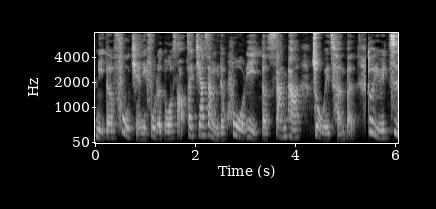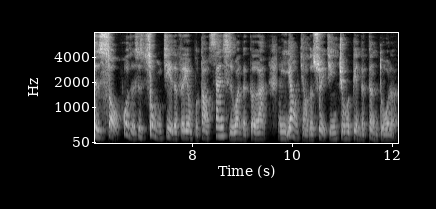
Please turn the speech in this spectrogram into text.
你的付钱你付了多少，再加上你的获利的三趴作为成本。对于自售或者是中介的费用不到三十万的个案，你要缴的税金就会变得更多了。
